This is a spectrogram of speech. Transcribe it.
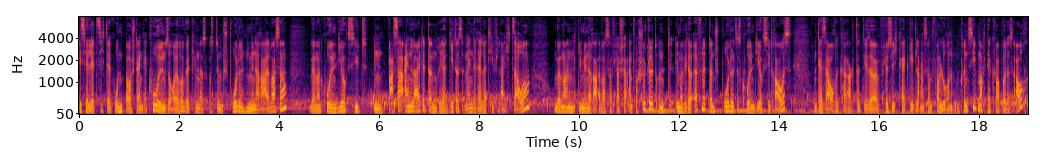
ist ja letztlich der Grundbaustein der Kohlensäure. Wir kennen das aus dem sprudelnden Mineralwasser. Wenn man Kohlendioxid in Wasser einleitet, dann reagiert das am Ende relativ leicht sauer. Und wenn man die Mineralwasserflasche einfach schüttelt und immer wieder öffnet, dann sprudelt das Kohlendioxid raus und der saure Charakter dieser Flüssigkeit geht langsam verloren. Im Prinzip macht der Körper das auch.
